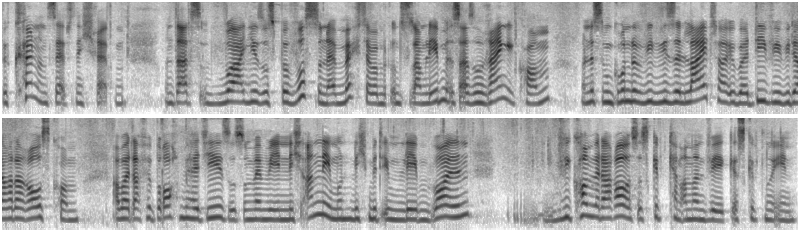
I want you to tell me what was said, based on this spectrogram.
Wir können uns selbst nicht retten. Und das war Jesus bewusst und er möchte aber mit uns zusammen leben, ist also reingekommen und ist im Grunde wie diese Leiter, über die wir wieder da rauskommen. Aber dafür brauchen wir halt Jesus. Und wenn wir ihn nicht annehmen und nicht mit ihm leben wollen, wie kommen wir da raus? Es gibt keinen anderen Weg, es gibt nur ihn.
